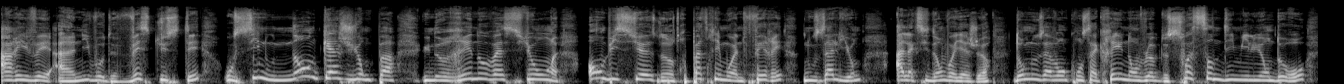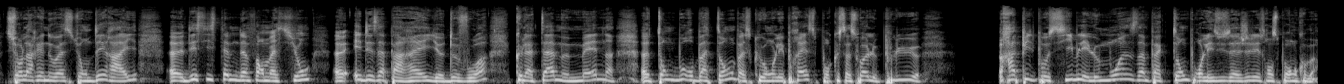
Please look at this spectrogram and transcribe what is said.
arrivés à un niveau de vestusté où si nous n'engagions pas une rénovation ambitieuse de notre patrimoine ferré, nous allions à l'accident voyageur. Donc nous avons consacré une enveloppe de 70 millions d'euros sur la rénovation des rails, euh, des systèmes d'information euh, et des appareils de voix que la TAM mène euh, tambour battant parce qu'on les presse pour que ça soit le plus rapide possible et le moins impactant pour les usagers des transports en commun.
